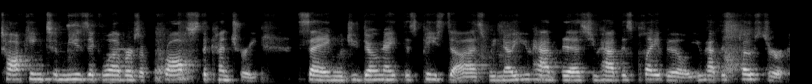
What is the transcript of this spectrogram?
talking to music lovers across the country saying, Would you donate this piece to us? We know you have this, you have this playbill, you have this poster,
